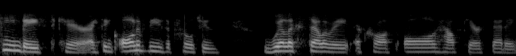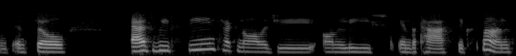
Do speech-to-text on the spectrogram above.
team based care. I think all of these approaches will accelerate across all healthcare settings. And so, as we've seen technology unleashed in the past six months,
